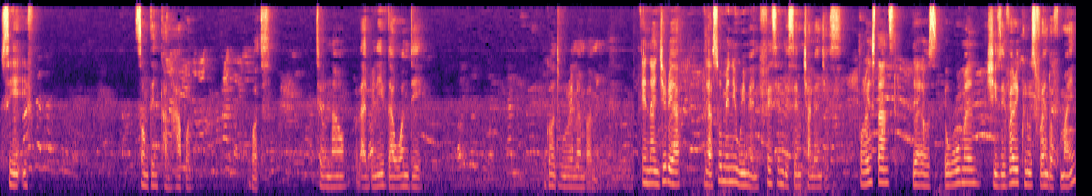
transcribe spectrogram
see if something can happen. But till now, I believe that one day God will remember me. In Nigeria, there are so many women facing the same challenges. For instance, there was a woman, she's a very close friend of mine.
